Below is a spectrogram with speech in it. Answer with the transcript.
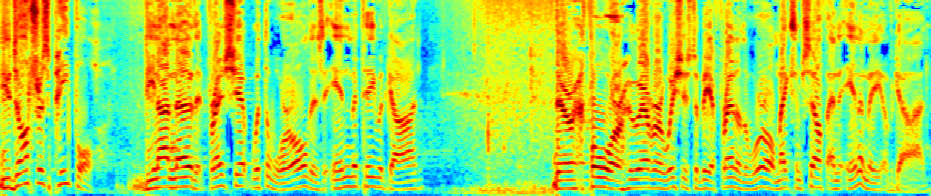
You adulterous people, do you not know that friendship with the world is enmity with God? Therefore, whoever wishes to be a friend of the world makes himself an enemy of God.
